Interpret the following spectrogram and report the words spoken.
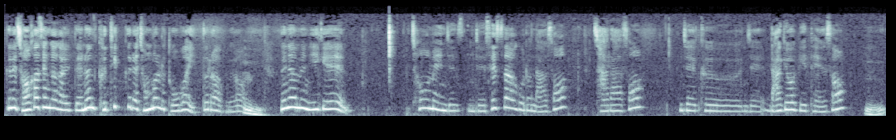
근데 제가 생각할 때는 그 티끌에 정말로 도가 있더라고요. 음. 왜냐하면 이게 처음에 이제 이제 새싹으로 나서 자라서 이제 그 이제 낙엽이 돼서 음.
